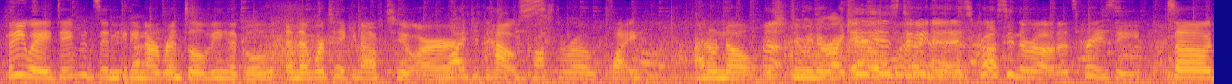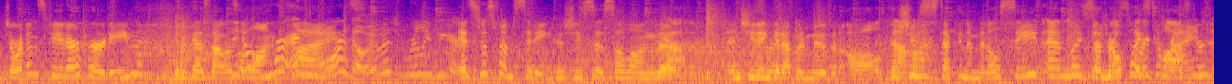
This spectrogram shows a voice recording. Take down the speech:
But anyway, David's in getting our rental vehicle, and then we're taking off to our Why did the house. cross the road? Why? I don't know. It's doing it right now. It is doing it. It's crossing the road. It's crazy. So Jordan's feet are hurting because that was They a long hurt flight. anymore though. It was really weird. It's just from sitting because she sits so long that, Yeah. and she didn't get up and move at all because she was stuck in a middle seat and like the so no place to rest her head.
